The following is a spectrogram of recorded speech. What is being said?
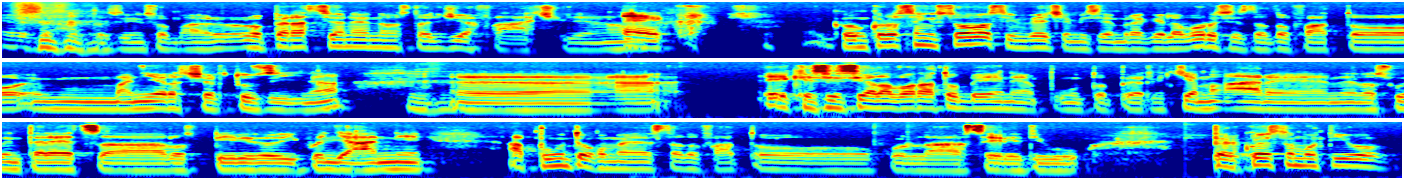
Esatto, sì, insomma, l'operazione nostalgia facile. No? Ecco. Con Crossing Souls invece mi sembra che il lavoro sia stato fatto in maniera certosina. Mm-hmm. Eh, e che si sia lavorato bene appunto per richiamare nella sua interezza lo spirito di quegli anni, appunto come è stato fatto con la serie TV. Per questo motivo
